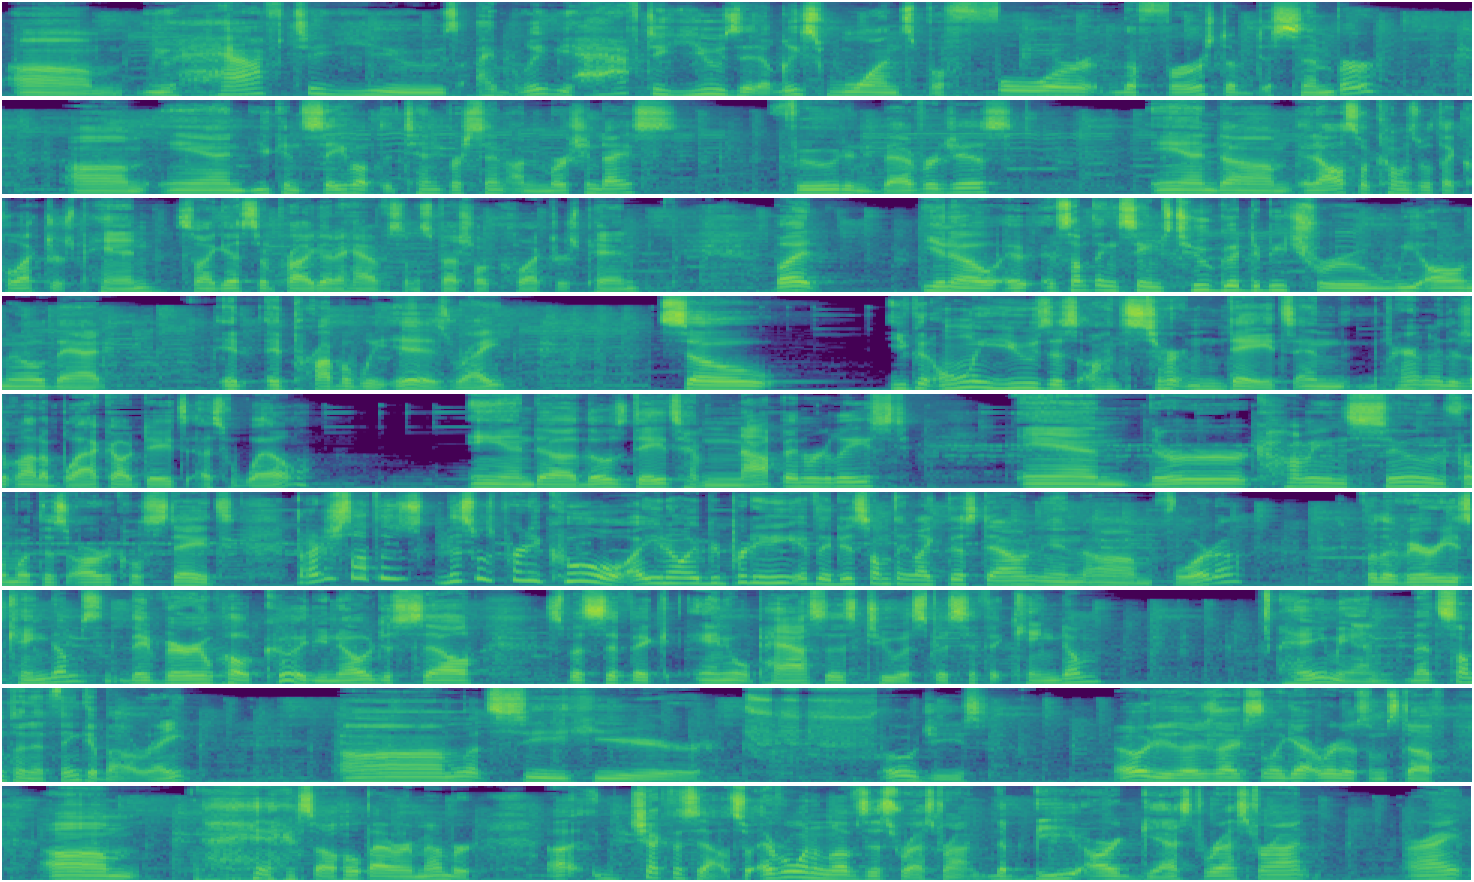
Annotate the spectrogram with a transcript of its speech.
Um, you have to use i believe you have to use it at least once before the 1st of december Um, and you can save up to 10% on merchandise, food, and beverages. And um, it also comes with a collector's pin. So I guess they're probably going to have some special collector's pin. But, you know, if, if something seems too good to be true, we all know that it, it probably is, right? So you can only use this on certain dates, and apparently there's a lot of blackout dates as well. And uh, those dates have not been released, and they're coming soon, from what this article states. But I just thought this this was pretty cool. Uh, You know, it'd be pretty neat if they did something like this down in um, Florida for the various kingdoms. They very well could, you know, just sell specific annual passes to a specific kingdom. Hey, man, that's something to think about, right? Um, let's see here. Oh, geez. Oh, geez, I just accidentally got rid of some stuff. Um, so I hope I remember. Uh, check this out. So everyone loves this restaurant, the Be Our Guest restaurant. All right.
